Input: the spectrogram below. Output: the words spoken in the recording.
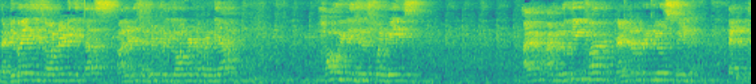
the device is already with us, already submitted to the government of India. How it is useful means I am, I am looking for entrepreneurs need help.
